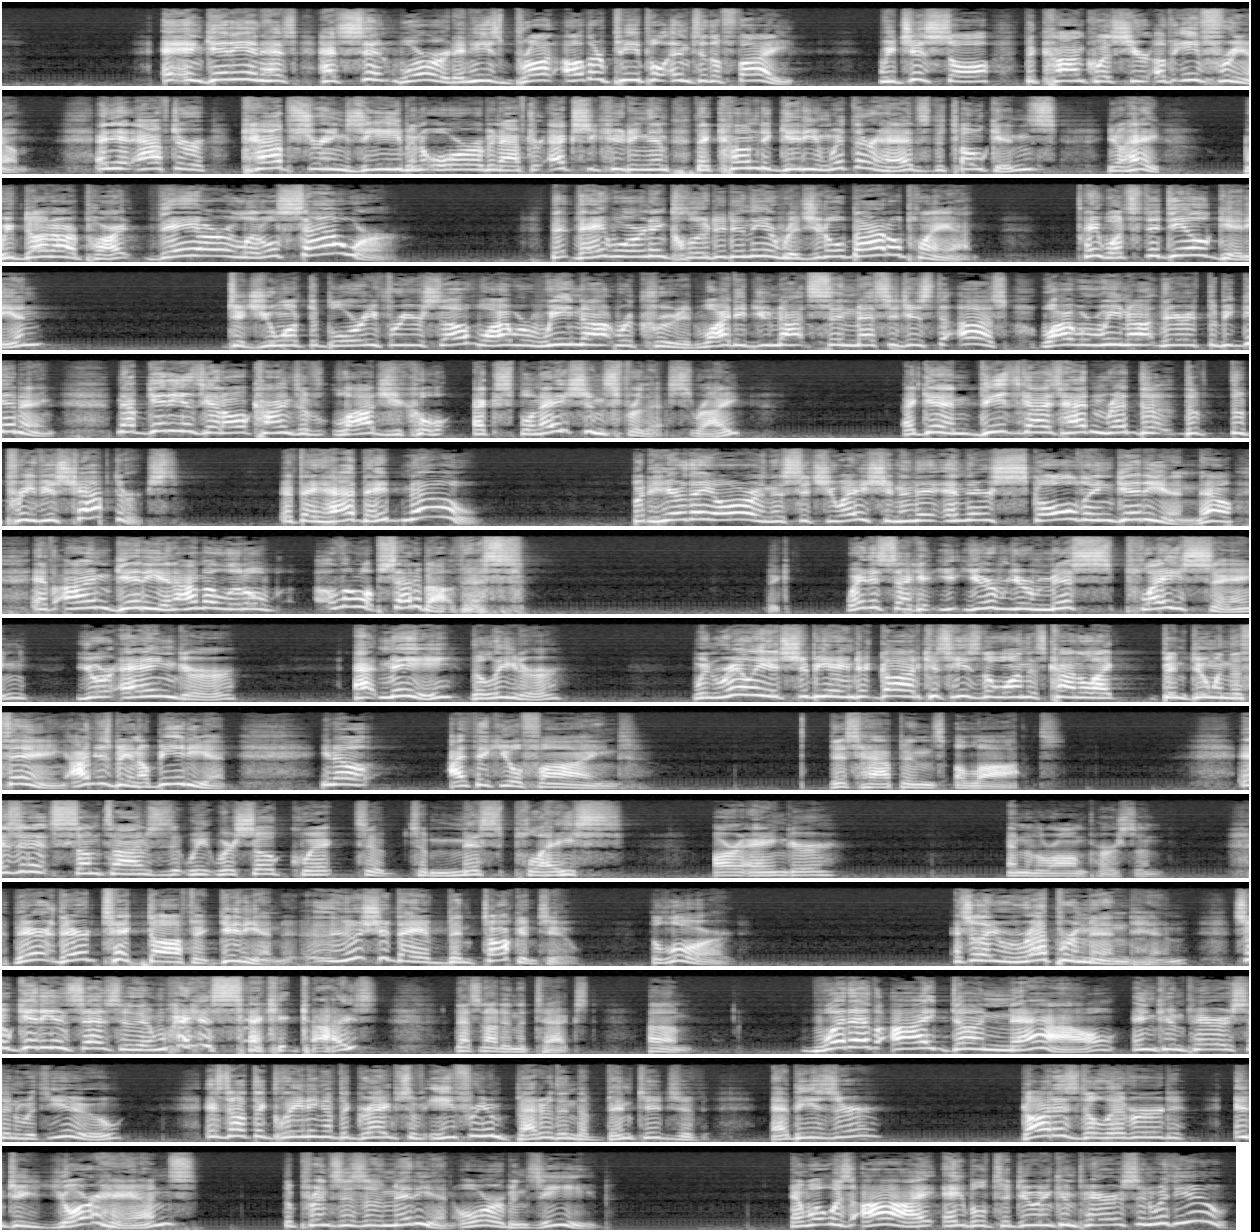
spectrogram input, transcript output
And Gideon has, has sent word and he's brought other people into the fight. We just saw the conquest here of Ephraim. And yet, after capturing Zeb and Orb and after executing them, they come to Gideon with their heads, the tokens. You know, hey, we've done our part. They are a little sour that they weren't included in the original battle plan. Hey, what's the deal, Gideon? Did you want the glory for yourself? Why were we not recruited? Why did you not send messages to us? Why were we not there at the beginning? Now, Gideon's got all kinds of logical explanations for this, right? Again, these guys hadn't read the, the, the previous chapters. If they had, they'd know. But here they are in this situation, and, they, and they're scolding Gideon. Now, if I'm Gideon, I'm a little, a little upset about this. Wait a second, you're, you're misplacing your anger at me, the leader, when really it should be aimed at God because he's the one that's kind of like been doing the thing. I'm just being obedient. You know, I think you'll find this happens a lot. Isn't it sometimes that we, we're so quick to, to misplace our anger into the wrong person? They're, they're ticked off at Gideon. Who should they have been talking to? The Lord. And so they reprimand him. So Gideon says to them, Wait a second, guys. That's not in the text. Um, what have I done now in comparison with you? Is not the gleaning of the grapes of Ephraim better than the vintage of Abiezer? God has delivered into your hands the princes of Midian, Orb and Zeb. And what was I able to do in comparison with you?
